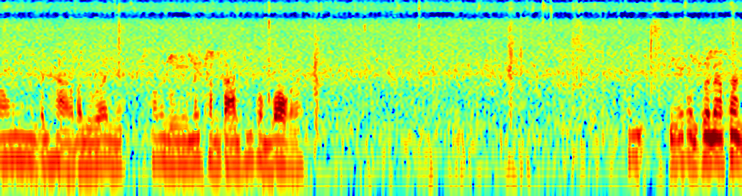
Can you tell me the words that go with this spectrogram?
ต้องมีปัญหากับบาลูอะไรเงี้ยถ้าบาลูยังไม่ทำตามที่ผมบอกนะท่านมีให้ผมช่วยไหมครับท่าน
